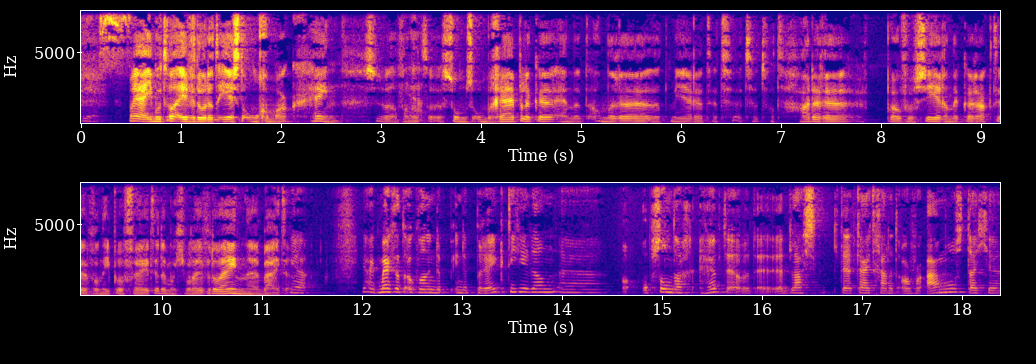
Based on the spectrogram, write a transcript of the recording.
Yes. Maar ja, je moet wel even door dat eerste ongemak heen. Zowel van ja. het uh, soms onbegrijpelijke en het andere, het meer het, het, het, het, wat hardere, provocerende karakter van die profeten. Daar moet je wel even doorheen bijten. Ja. Ja, ik merk dat ook wel in de, in de preek die je dan op zondag hebt. De laatste tijd gaat het over Amos, dat je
